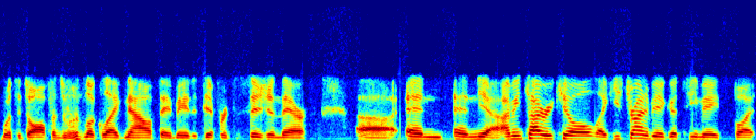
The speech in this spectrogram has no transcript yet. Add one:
what the Dolphins would look like now if they made a different decision there. Uh, and and yeah, I mean Tyreek Hill, like he's trying to be a good teammate, but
